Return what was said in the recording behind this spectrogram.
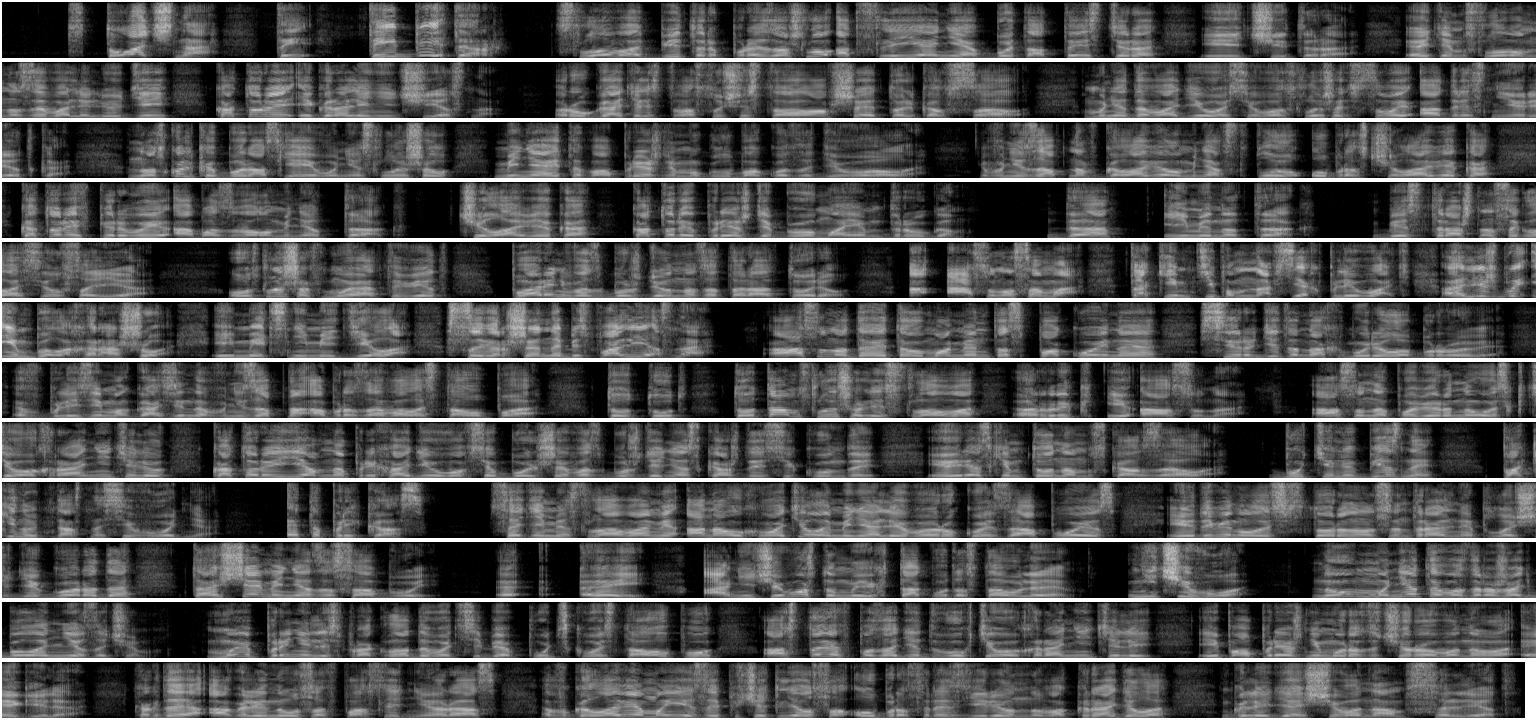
«Точно! Ты... ты битер!» Слово «битер» произошло от слияния бета-тестера и читера. Этим словом называли людей, которые играли нечестно. Ругательство, существовавшее только в САО. Мне доводилось его слышать в свой адрес нередко. Но сколько бы раз я его не слышал, меня это по-прежнему глубоко задевало. Внезапно в голове у меня всплыл образ человека, который впервые обозвал меня так. Человека, который прежде был моим другом. Да, именно так. Бесстрашно согласился я. Услышав мой ответ, парень возбужденно затараторил. А Асуна сама, таким типом на всех плевать, а лишь бы им было хорошо. Иметь с ними дело совершенно бесполезно. Асуна до этого момента спокойная, сердито нахмурила брови. Вблизи магазина внезапно образовалась толпа. То тут, то там слышались слова «Рык» и «Асуна». Асуна повернулась к телохранителю, который явно приходил во все большее возбуждение с каждой секундой, и резким тоном сказала «Будьте любезны покинуть нас на сегодня. Это приказ». С этими словами она ухватила меня левой рукой за пояс и двинулась в сторону центральной площади города, таща меня за собой. Э «Эй, а ничего, что мы их так вот оставляем?» «Ничего. Ну, мне-то возражать было незачем». Мы принялись прокладывать себе путь сквозь толпу, оставив позади двух телохранителей и по-прежнему разочарованного Эгеля. Когда я оглянулся в последний раз, в голове моей запечатлелся образ разъяренного крадила, глядящего нам вслед.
